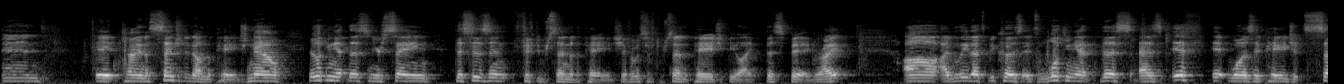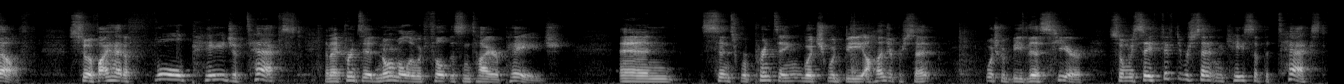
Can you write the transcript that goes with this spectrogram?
And it kind of centered it on the page. Now, you're looking at this and you're saying this isn't 50% of the page. If it was 50% of the page, it'd be like this big, right? Uh, I believe that's because it's looking at this as if it was a page itself. So if I had a full page of text and I printed it normal, it would fill up this entire page. And since we're printing, which would be 100%, which would be this here. So when we say 50% in case of the text,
